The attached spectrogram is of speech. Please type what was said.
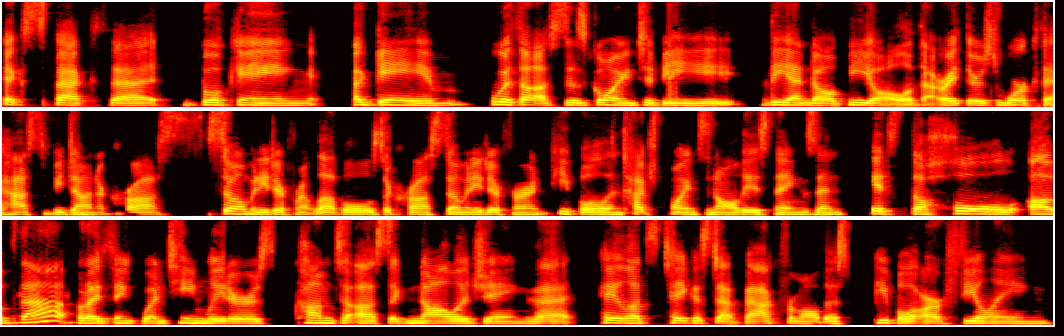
expect that booking a game with us is going to be the end all be all of that, right? There's work that has to be done across so many different levels, across so many different people and touch points and all these things. And it's the whole of that. But I think when team leaders come to us acknowledging that, hey, let's take a step back from all this, people are feeling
